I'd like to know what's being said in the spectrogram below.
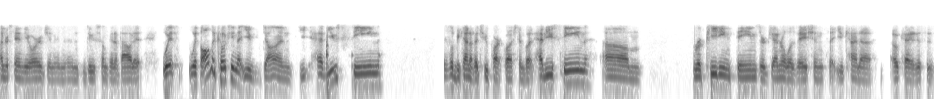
understand the origin and then do something about it. With with all the coaching that you've done, have you seen? This will be kind of a two part question, but have you seen um, repeating themes or generalizations that you kind of okay, this is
